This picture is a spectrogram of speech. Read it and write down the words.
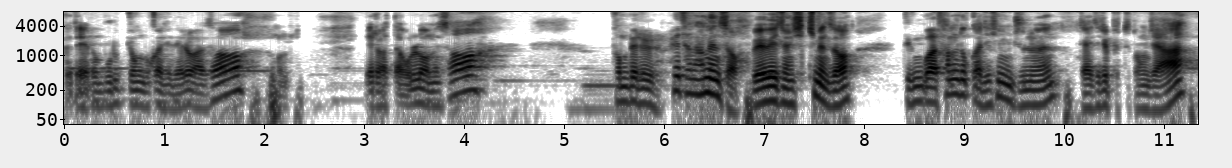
그대로 무릎 정도까지 내려와서 내려왔다 올라오면서 덤벨을 회전하면서 외회전 시키면서 등과 삼두까지 힘 주는 데드리프트 동작.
